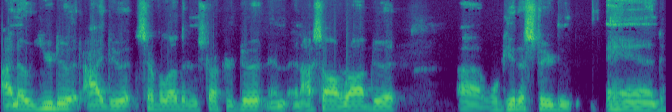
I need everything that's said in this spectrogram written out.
I know you do it, I do it, several other instructors do it, and, and I saw Rob do it. Uh, we'll get a student and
